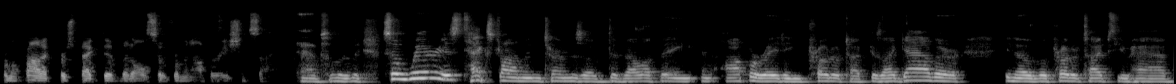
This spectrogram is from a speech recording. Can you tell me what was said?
from a product perspective, but also from an operation side. Absolutely. So, where is Textron in terms of developing an operating prototype? Because I gather, you know, the prototypes you have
